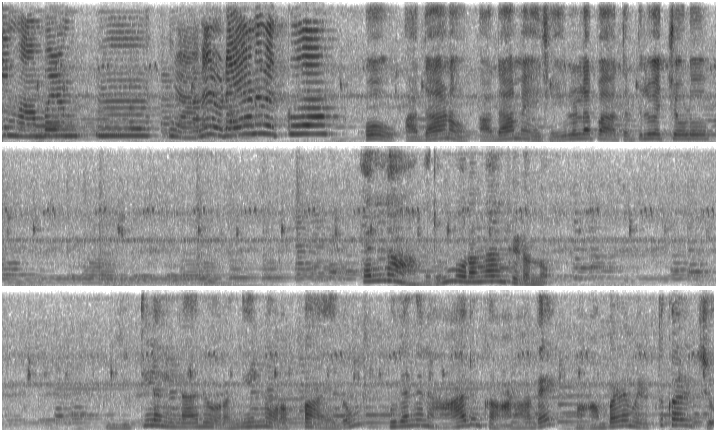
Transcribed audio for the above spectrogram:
ഈ മാമ്പഴം ഞാൻ എവിടെയാണ് വെക്കുക? ഓ അതാണോ. അതാ മേശയിലുള്ള പാത്രത്തിൽ വെച്ചോളൂ. എല്ലാവരും ഉറങ്ങാൻ കിടന്നു. വീട്ടിലെല്ലാരും ഉറങ്ങിയെന്ന് ഉറപ്പായതും കുരങ്ങൻ ആരും കാണാതെ മാമ്പഴം എടുത്തു കഴിച്ചു.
